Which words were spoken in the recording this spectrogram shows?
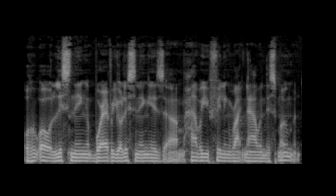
or, or listening, wherever you're listening, is um, how are you feeling right now in this moment?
